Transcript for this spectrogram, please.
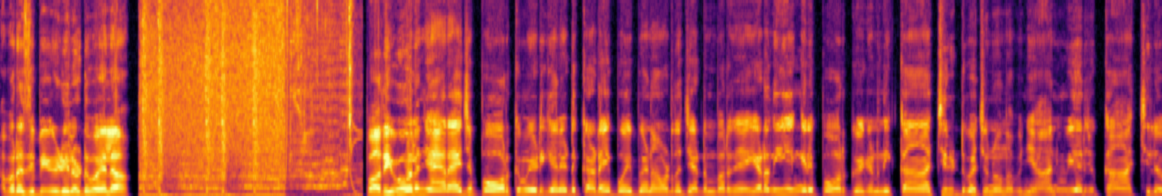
അപ്പോൾ റെസിപ്പി വീഡിയോയിലോട്ട് പോയാലോ? പതിവ് പോലെ ഞായറാഴ്ച പോർക്ക് മേടിക്കാനായിട്ട് കടയിൽ പോയപ്പോഴാണ് അവിടുത്തെ ചേട്ടൻ പറഞ്ഞത് എടാ നീ എങ്ങനെ പോർക്ക് വെക്കണം? നീ കാച്ചിലിട്ട് വെച്ചോന്ന് അപ്പോൾ ഞാൻ വിചാരിച്ചു കാച്ചിലോ?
